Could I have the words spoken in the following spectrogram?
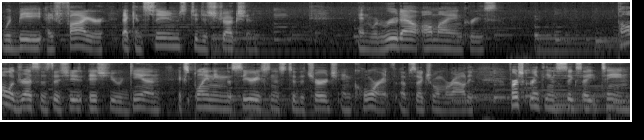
would be a fire that consumes to destruction and would root out all my increase. Paul addresses this issue again, explaining the seriousness to the church in Corinth of sexual immorality. 1 Corinthians 6:18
